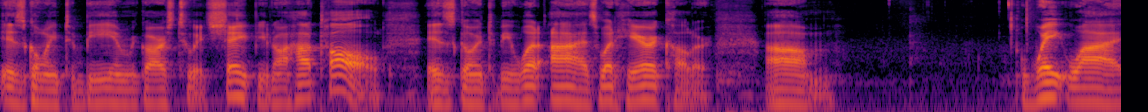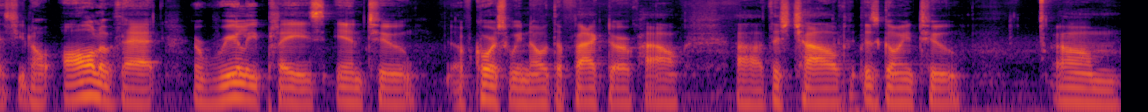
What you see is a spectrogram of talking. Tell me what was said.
is going to be in regards to its shape. You know, how tall is going to be, what eyes, what hair color, um, weight wise, you know, all of that really plays into, of course, we know the factor of how uh, this child is going to um,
